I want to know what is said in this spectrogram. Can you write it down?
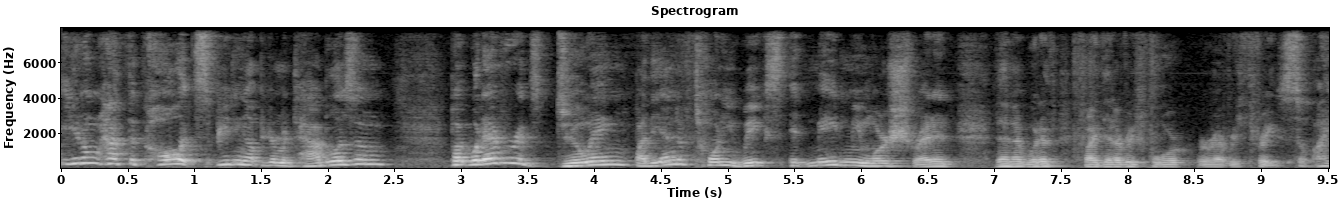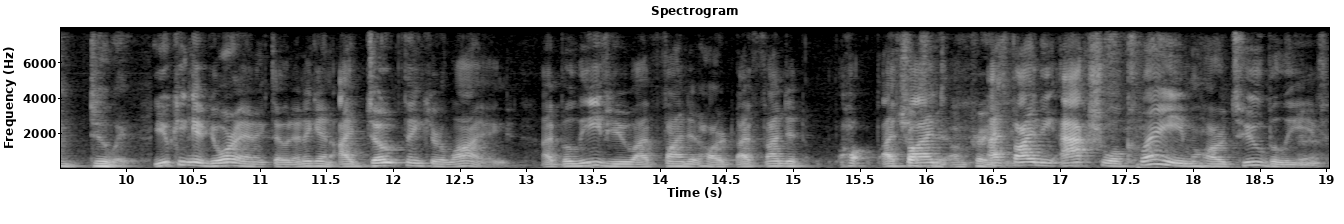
you don't have to call it speeding up your metabolism, but whatever it's doing, by the end of 20 weeks, it made me more shredded than I would have if I did every four or every three. So I do it. you can give your anecdote, and again, I don't think you're lying. I believe you. I find it hard. I find it. I find. me, I'm crazy. I find the actual claim hard to believe.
